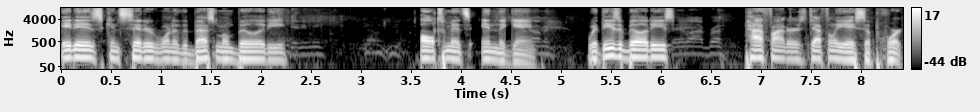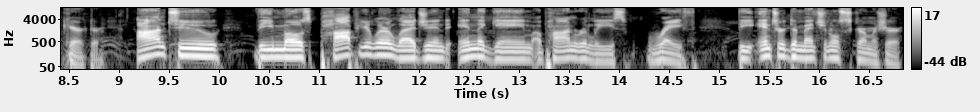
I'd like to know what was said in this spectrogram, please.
It is considered one of the best mobility ultimates in the game. With these abilities, Pathfinder is definitely a support character. On to the most popular legend in the game upon release, Wraith, the interdimensional skirmisher.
